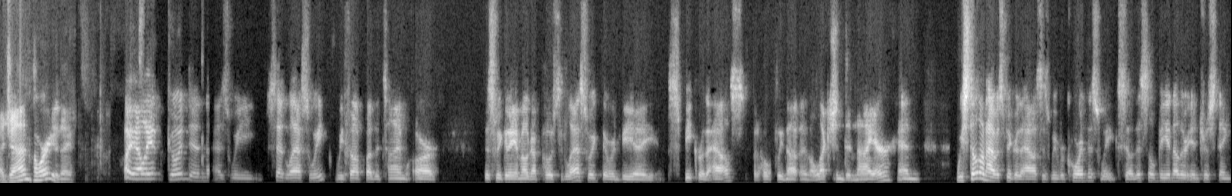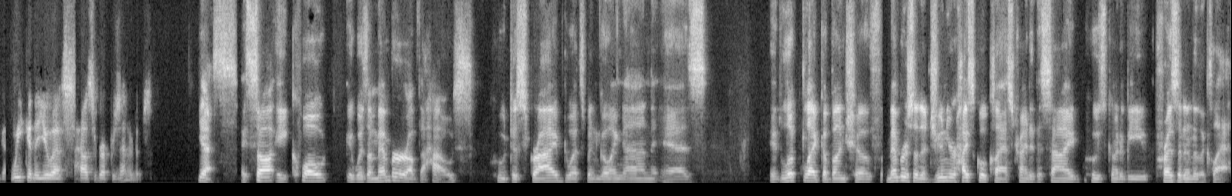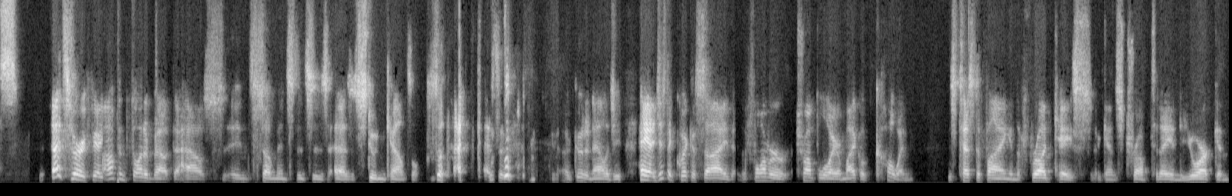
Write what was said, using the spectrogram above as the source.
Hi, John. How are you today? Hi, Elliot. Good. And as we said last week, we thought by the time our this week at AML got posted last week, there would be a Speaker of the House, but hopefully not an election denier. And we still don't have a Speaker of the House as we record this week. So this will be another interesting week in the U.S. House of Representatives. Yes. I saw a quote. It was a member of the House who described what's been going on as it looked like a bunch of members of the junior high school class trying to decide who's going to be president of the class. That's very fair. I often thought about the House in some instances as a student council. So that, that's a, a good analogy. Hey, uh, just a quick aside the former Trump lawyer Michael Cohen is testifying in the fraud case against Trump today in New York. And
